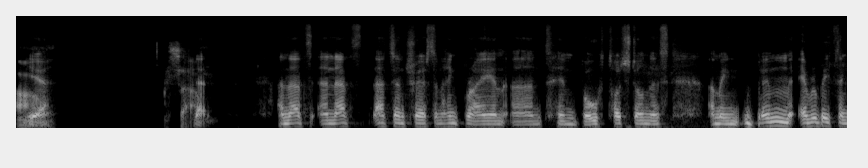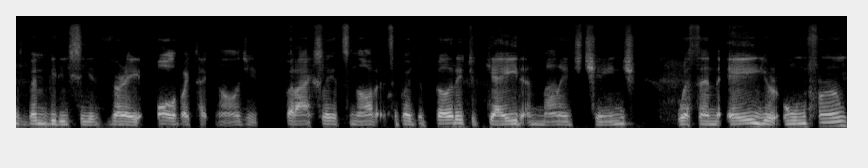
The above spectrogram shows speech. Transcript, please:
Um, yeah. So. That, and that's and that's that's interesting. I think Brian and Tim both touched on this. I mean, BIM. Everybody thinks BIM VDC is very all about technology, but actually, it's not. It's about the ability to guide and manage change within a your own firm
